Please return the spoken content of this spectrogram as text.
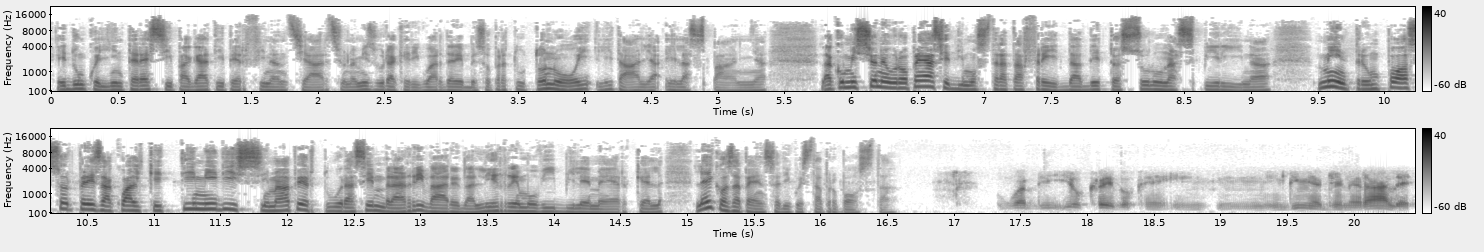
e dunque gli interessi pagati per finanziarsi, una misura che riguarderebbe soprattutto noi, l'Italia e la Spagna. La Commissione europea si è dimostrata fredda, ha detto è solo un'aspirina, mentre un po' a sorpresa qualche timidissima apertura sembra arrivare dall'irremovibile Merkel. Lei cosa pensa di questa proposta? Guardi, io credo che in, in linea generale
